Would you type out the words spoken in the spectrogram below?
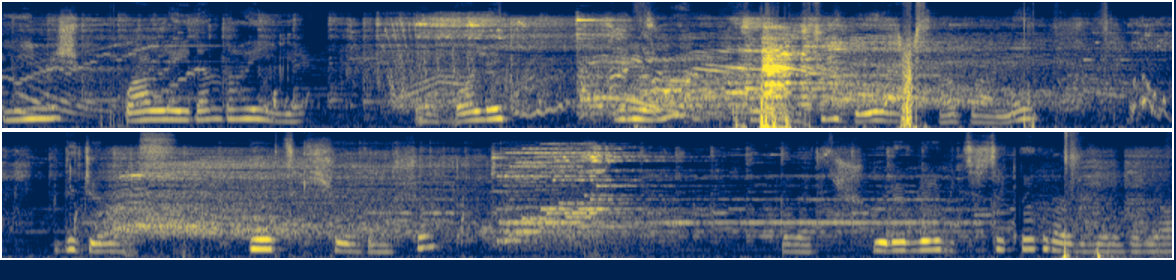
iyiymiş. Barley'den daha iyi. Yani Barley vuruyor ama güçlü değil aslında Barley. Bir de canı az. 4 kişi öldürmüşüm. Evet şu görevleri bitirsek ne kadar güzel olur ya.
